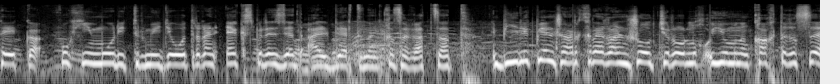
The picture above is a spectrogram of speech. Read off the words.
Хейка Фухимури түрмеде отырған экс-президент Альбертінің қызы қатысады. Билікпен жарқыраған жол террорлық ұйымының қақтығысы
